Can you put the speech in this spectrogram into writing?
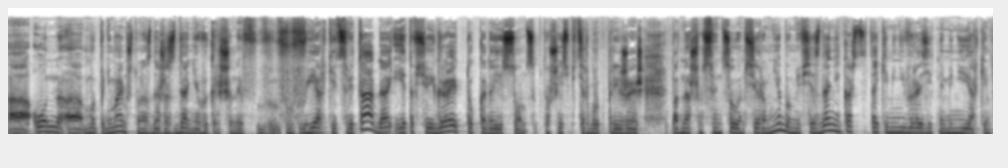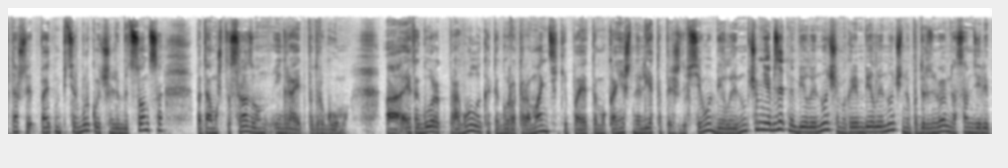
А он, а, мы понимаем, что у нас даже здания выкрашены в, в, в яркие цвета, да, и это все играет только когда есть солнце, потому что если в Петербург приезжаешь под нашим свинцовым серым небом, и все здания кажутся такими невыразительными, неяркими, потому что поэтому Петербург очень любит солнце, потому что сразу он играет по-другому. А это город прогулок, это город романтики, поэтому, конечно, лето прежде всего, белые, ну, причем не обязательно белые ночи, мы говорим белые ночи, но подразумеваем, на самом деле,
